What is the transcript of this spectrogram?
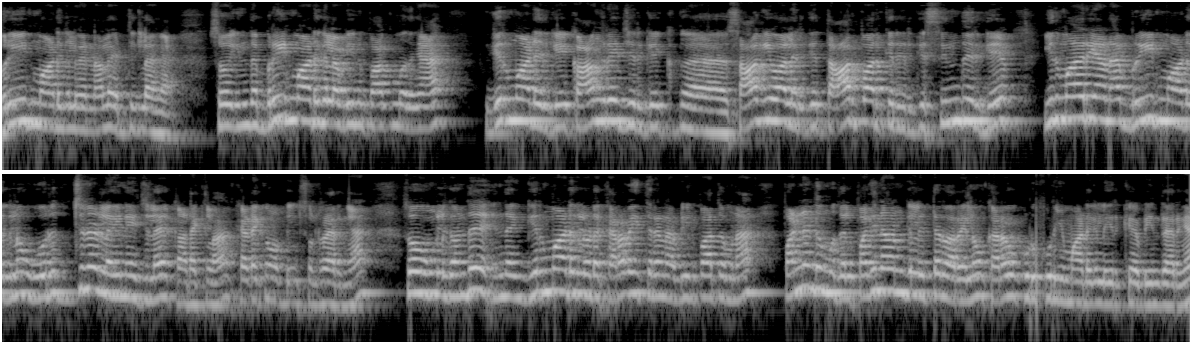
ப்ரீட் மாடுகள் வேணாலும் எடுத்துக்கலாங்க. ஸோ இந்த ப்ரீட் மாடுகள் அப்படின்னு பார்க்கும்போதுங்க கிர்மாடு இருக்குது காங்கிரேஜ் இருக்குது சாகிவால் இருக்குது தார் பார்க்கர் இருக்குது சிந்து இருக்குது இது மாதிரியான ப்ரீட் மாடுகளும் ஒரிஜினல் லைனேஜில் கிடைக்கலாம் கிடைக்கும் அப்படின்னு சொல்கிறாருங்க ஸோ உங்களுக்கு வந்து இந்த கிர்மாடுகளோட கறவை திறன் அப்படின்னு பார்த்தோம்னா பன்னெண்டு முதல் பதினான்கு லிட்டர் வரையிலும் கறவை கொடுக்கக்கூடிய மாடுகள் இருக்குது அப்படின்றாருங்க.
